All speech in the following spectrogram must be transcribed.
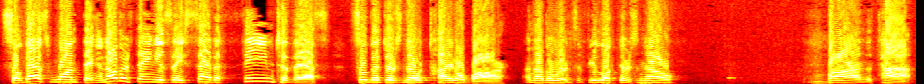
so that's one thing. Another thing is they set a theme to this so that there's no title bar. In other words, if you look, there's no bar on the top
